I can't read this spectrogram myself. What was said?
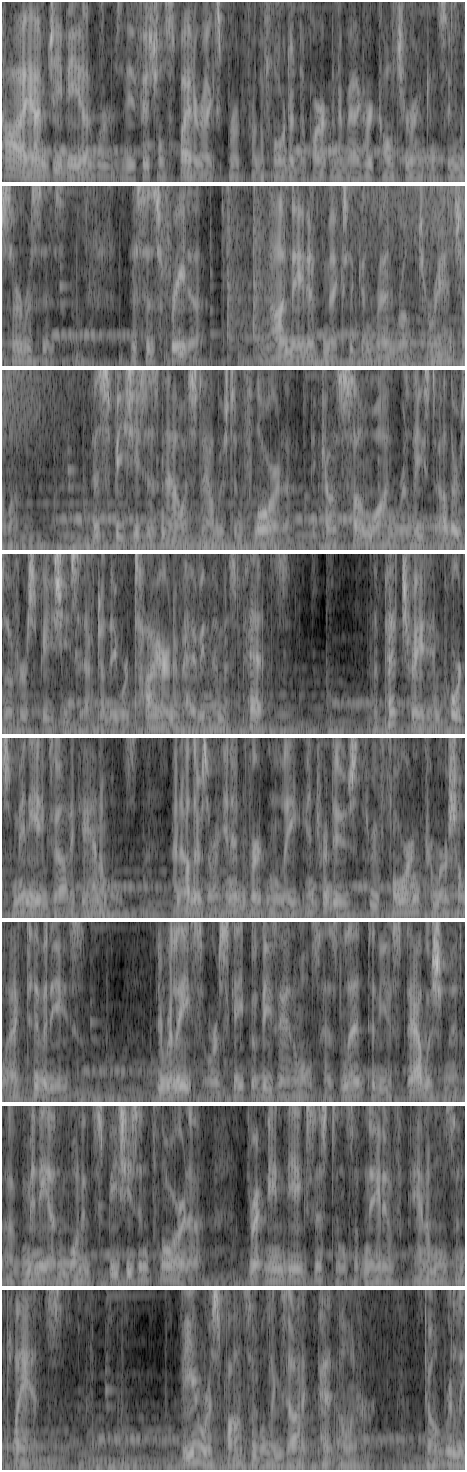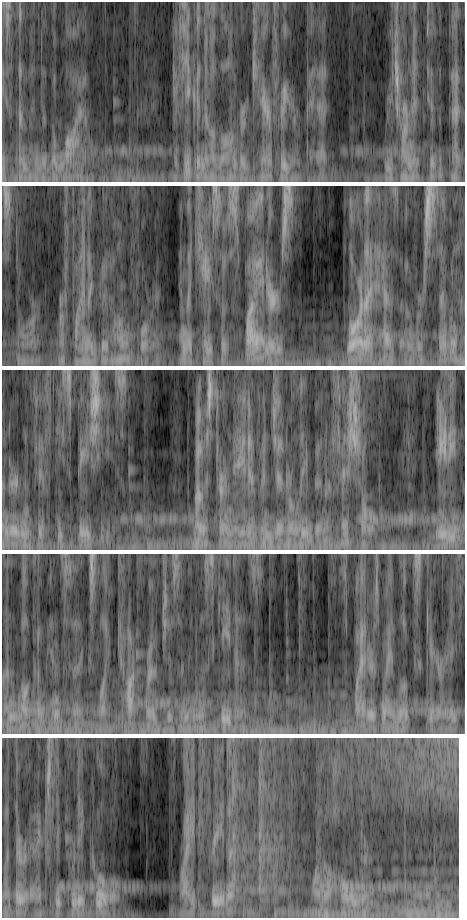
Hi, I'm GB Edwards, the official spider expert for the Florida Department of Agriculture and Consumer Services. This is Frida, a non-native Mexican red-rumped tarantula. This species is now established in Florida because someone released others of her species after they were tired of having them as pets. The pet trade imports many exotic animals, and others are inadvertently introduced through foreign commercial activities. The release or escape of these animals has led to the establishment of many unwanted species in Florida, threatening the existence of native animals and plants. Be a responsible exotic pet owner. Don't release them into the wild. If you can no longer care for your pet, return it to the pet store or find a good home for it. In the case of spiders, Florida has over 750 species. Most are native and generally beneficial, eating unwelcome insects like cockroaches and mosquitoes. Spiders may look scary, but they're actually pretty cool. Right, Frida? Want to hold her?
